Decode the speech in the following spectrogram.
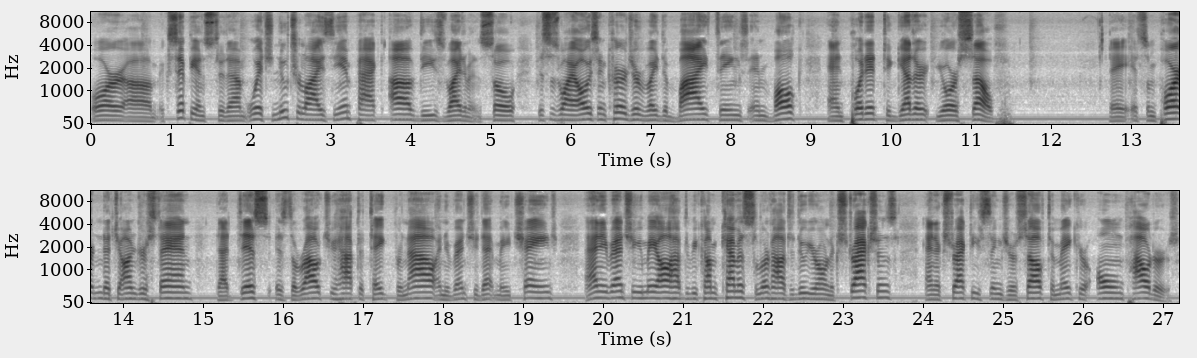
or um, excipients to them, which neutralize the impact of these vitamins. So, this is why I always encourage everybody to buy things in bulk and put it together yourself. Okay, it's important that you understand that this is the route you have to take for now, and eventually that may change. And eventually, you may all have to become chemists to learn how to do your own extractions and extract these things yourself to make your own powders.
